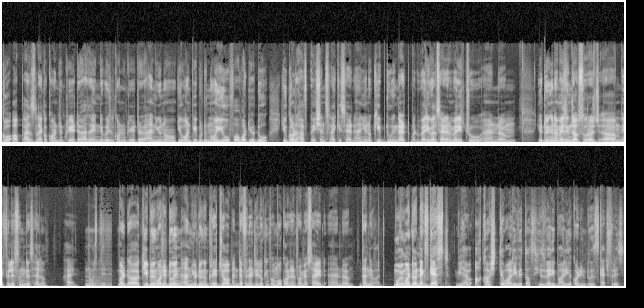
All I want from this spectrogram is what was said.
go up as like a content creator, as an individual content creator, and you know you want people to know you for what you do, you gotta have patience, like he said, and you know keep doing that. But very well said and very true. And um, you're doing an amazing job, Suraj. Um, if you listen this, hello. Hi. Namaste. But uh, keep doing what you're doing, and you're doing a great job. And definitely looking for more content from your side. And um, dhanyavad. Moving on to our next guest, we have Akash Tiwari with us. He's very bhari according to his catchphrase.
